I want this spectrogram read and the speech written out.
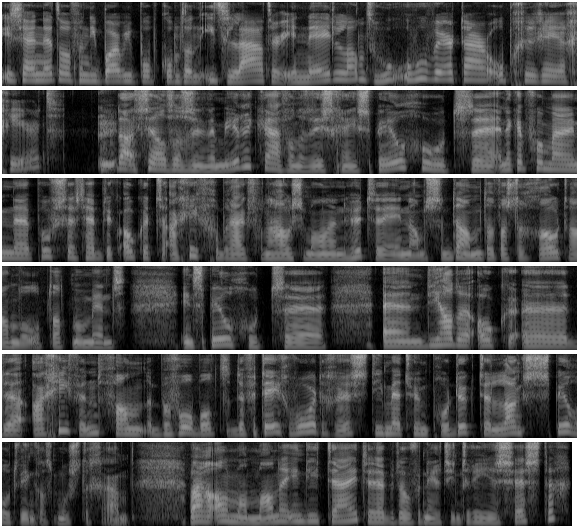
je zei net al van die Barbiepop komt dan iets later in Nederland. Hoe, hoe werd daarop gereageerd? Nou, zelfs als in Amerika, van het is geen speelgoed. Uh, en ik heb voor mijn uh, proefschrift heb ik ook het archief gebruikt van Houseman en Hutte in Amsterdam. Dat was de groothandel op dat moment in speelgoed. Uh, en die hadden ook de archieven van bijvoorbeeld de vertegenwoordigers die met hun producten langs speelgoedwinkels moesten gaan. waren allemaal mannen in die tijd. We hebben het over 1963.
